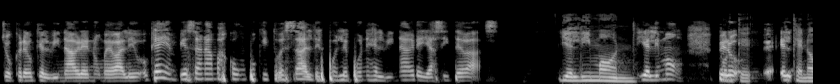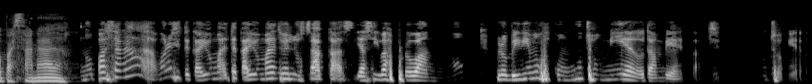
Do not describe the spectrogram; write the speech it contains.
yo creo que el vinagre no me vale, ok, empieza nada más con un poquito de sal, después le pones el vinagre y así te vas. Y el limón. Y el limón. Pero el, que no pasa nada. No pasa nada. Bueno, si te cayó mal, te cayó mal, entonces lo sacas y así vas probando, ¿no? Pero vivimos con mucho miedo también, Mucho miedo.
